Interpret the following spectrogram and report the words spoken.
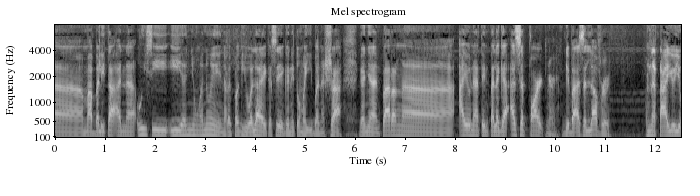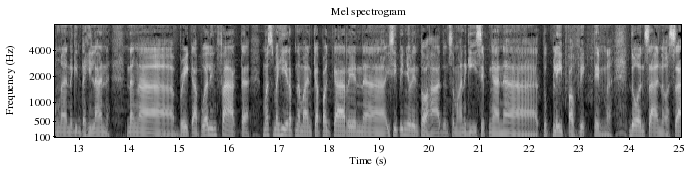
mabalitaan na uy si Ian yung ano eh nakipaghiwalay kasi ganito may iba na siya. Ganyan, parang uh, ayaw natin talaga as a partner, 'di ba? As a lover na tayo yung uh, naging dahilan ng uh, breakup. Well, in fact, uh, mas mahirap naman kapag ka rin, uh, isipin nyo rin to ha, doon sa mga nag-iisip nga na to play pa victim doon sa ano, sa,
